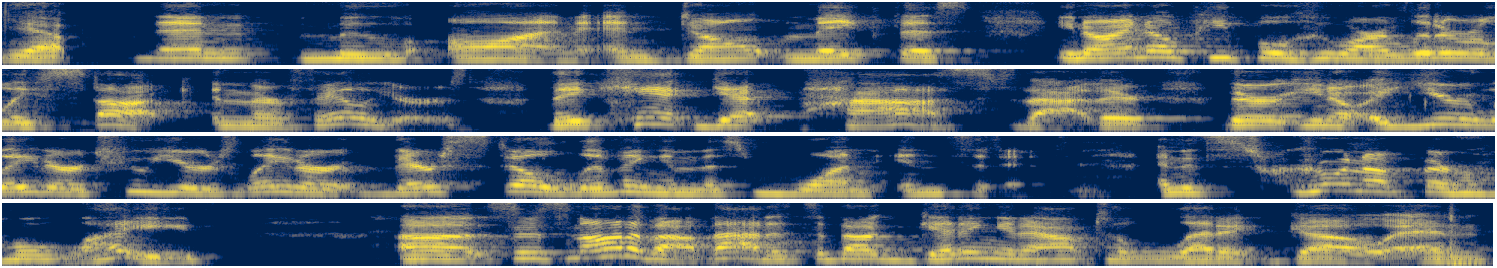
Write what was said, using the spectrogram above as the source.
Yep. Then move on and don't make this. You know, I know people who are literally stuck in their failures. They can't get past that. They're they're, you know, a year later, two years later, they're still living in this one incident. And it's screwing up their whole life. Uh, so it's not about that. It's about getting it out to let it go. And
